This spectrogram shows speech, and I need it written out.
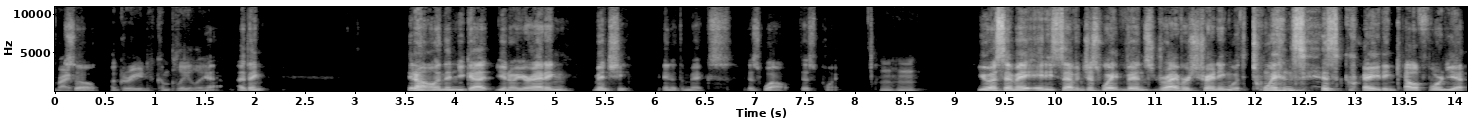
Right. So agreed completely. Yeah, I think, you know, and then you got, you know, you're adding Minchey into the mix as well at this point. Mm-hmm. USMA 87. Just wait, Vince. Drivers training with twins is great in California.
